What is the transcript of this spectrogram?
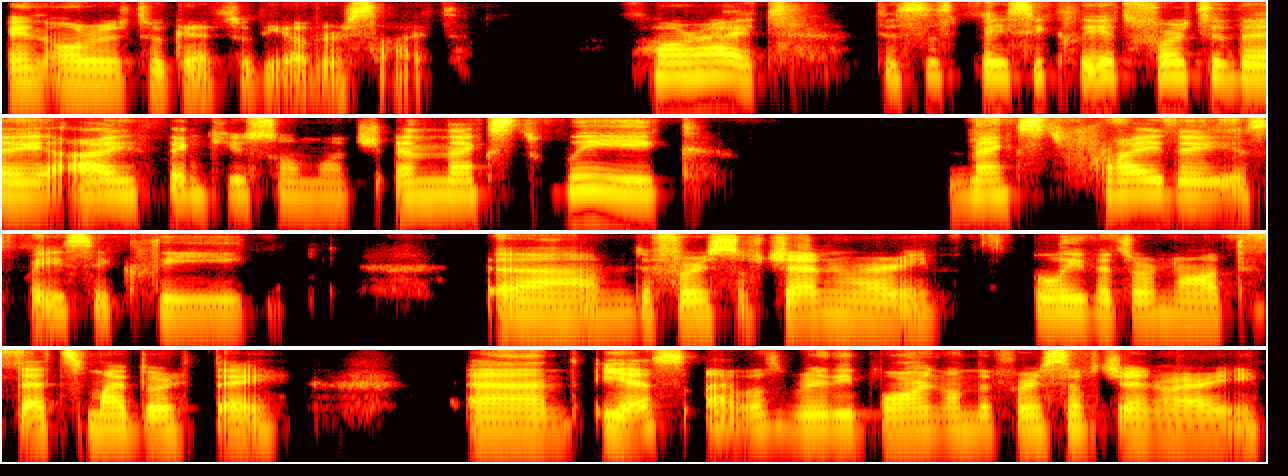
in order to get to the other side. All right, this is basically it for today. I thank you so much. And next week, next Friday is basically um, the 1st of January. Believe it or not, that's my birthday. And yes, I was really born on the 1st of January.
